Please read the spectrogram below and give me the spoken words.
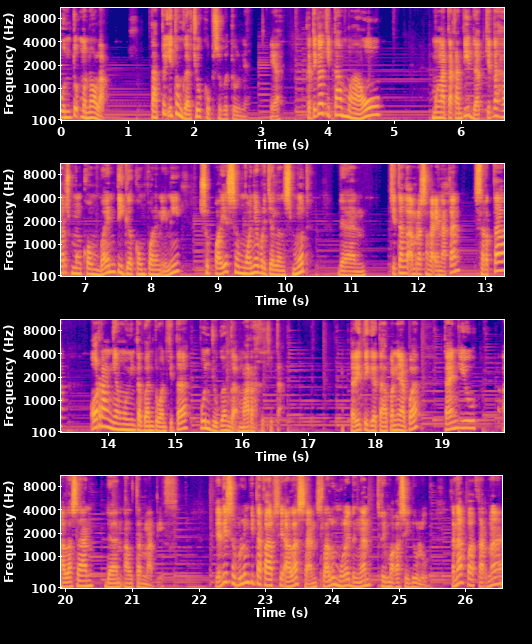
untuk menolak, tapi itu nggak cukup sebetulnya. Ya, ketika kita mau mengatakan tidak, kita harus mengcombine tiga komponen ini supaya semuanya berjalan smooth dan kita nggak merasa nggak enakan, serta orang yang meminta bantuan kita pun juga nggak marah ke kita. Tadi tiga tahapannya apa? Thank you, alasan, dan alternatif. Jadi sebelum kita kasih alasan, selalu mulai dengan terima kasih dulu. Kenapa? Karena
